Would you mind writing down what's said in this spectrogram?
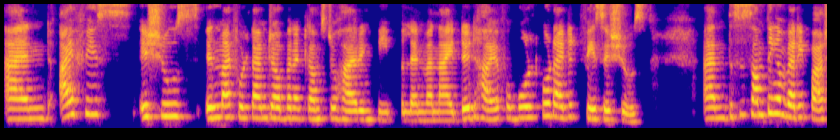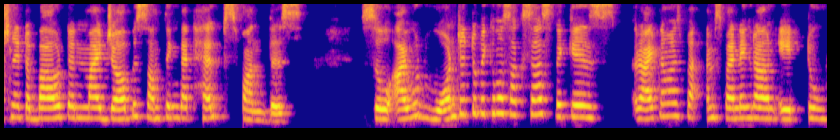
And I face issues in my full time job when it comes to hiring people. And when I did hire for Bolt Code, I did face issues. And this is something I'm very passionate about. And my job is something that helps fund this. So I would want it to become a success because right now I'm, sp- I'm spending around eight to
